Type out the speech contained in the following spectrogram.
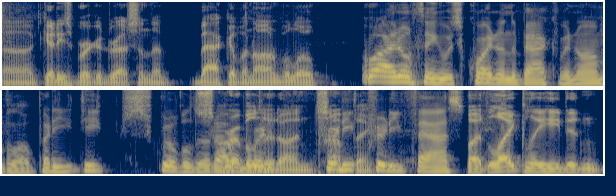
uh, Gettysburg Address in the back of an envelope well, I don't think it was quite on the back of an envelope, but he, he scribbled it scribbled pretty, it on pretty, something pretty fast. But likely he didn't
